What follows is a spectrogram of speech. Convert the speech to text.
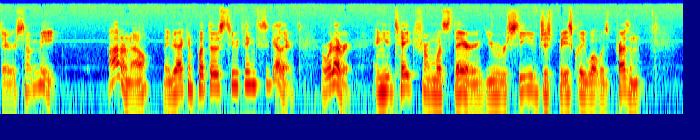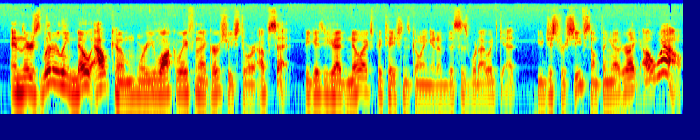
there's some meat. I don't know, maybe I can put those two things together or whatever. And you take from what's there, you receive just basically what was present. And there's literally no outcome where you walk away from that grocery store upset because you had no expectations going in of this is what I would get. You just receive something that you're like, oh wow,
